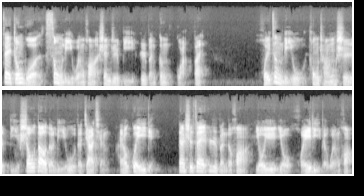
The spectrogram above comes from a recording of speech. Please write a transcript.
在中国，送礼文化甚至比日本更广泛。回赠礼物通常是比收到的礼物的价钱还要贵一点，但是在日本的话，由于有回礼的文化，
